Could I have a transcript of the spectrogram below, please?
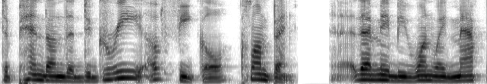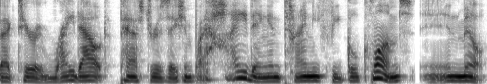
depend on the degree of fecal clumping. That may be one way MAP bacteria write out pasteurization by hiding in tiny fecal clumps in milk.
